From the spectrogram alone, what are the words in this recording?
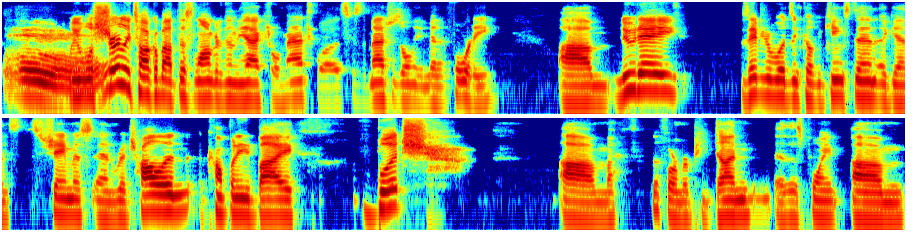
We will Mm. surely talk about this longer than the actual match was because the match is only a minute 40. Um, New Day, Xavier Woods and Kofi Kingston against Sheamus and Ridge Holland, accompanied by Butch, um, the former Pete Dunne at this point. Um,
